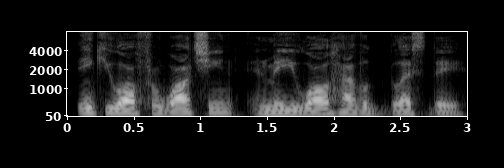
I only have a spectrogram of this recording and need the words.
Thank you all for watching, and may you all have a blessed day.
